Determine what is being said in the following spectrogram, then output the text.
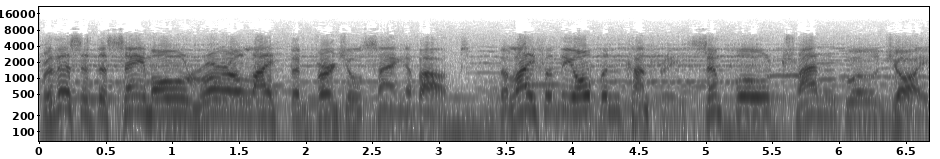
For this is the same old rural life that Virgil sang about, the life of the open country, simple, tranquil, joyous.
